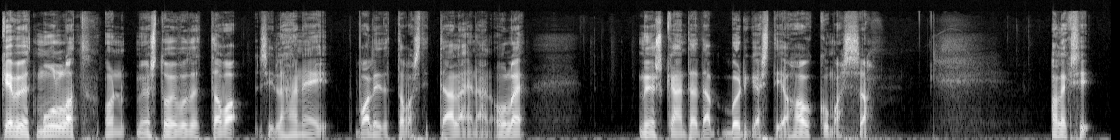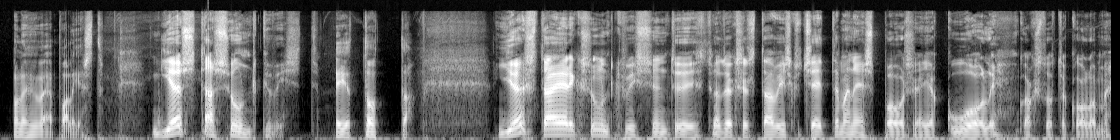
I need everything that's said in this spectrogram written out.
kevyet mullat on myös toivotettava, sillä hän ei valitettavasti täällä enää ole myöskään tätä podcastia haukkumassa. Aleksi, ole hyvä ja paljasta. Gösta Sundqvist. Ei ole totta. Gösta Erik Sundqvist syntyi 1957 Espooseen ja kuoli 2003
